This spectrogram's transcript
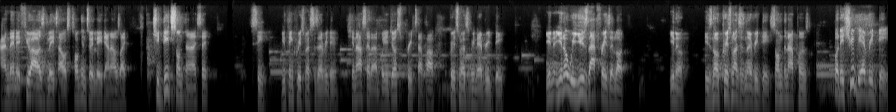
And then a few hours later, I was talking to a lady and I was like, she did something. I said, see, you think Christmas is every day? She now said that, but you just preach about Christmas being every day. You know, you know, we use that phrase a lot. You know, it's not Christmas, it's not every day. Something happens, but it should be every day.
